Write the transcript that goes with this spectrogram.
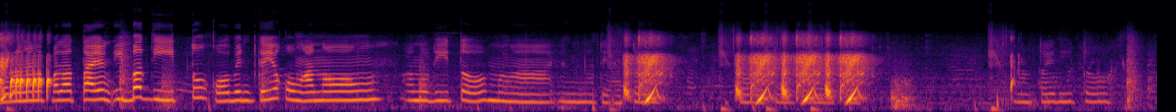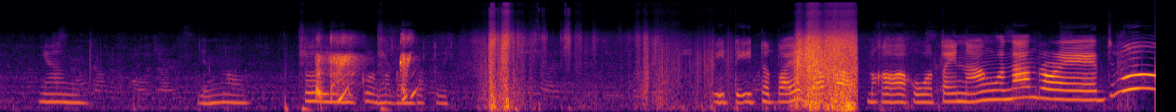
Meron na pala tayong iba dito. Comment kayo kung anong, ano dito, mga, ano natin, ito. Ito, ito. Ano tayo dito? Yan. Yan, no. Ito, unicorn, maganda to eh. 88 na tayo. Dapat makakakuha tayo ng 100. Woo!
